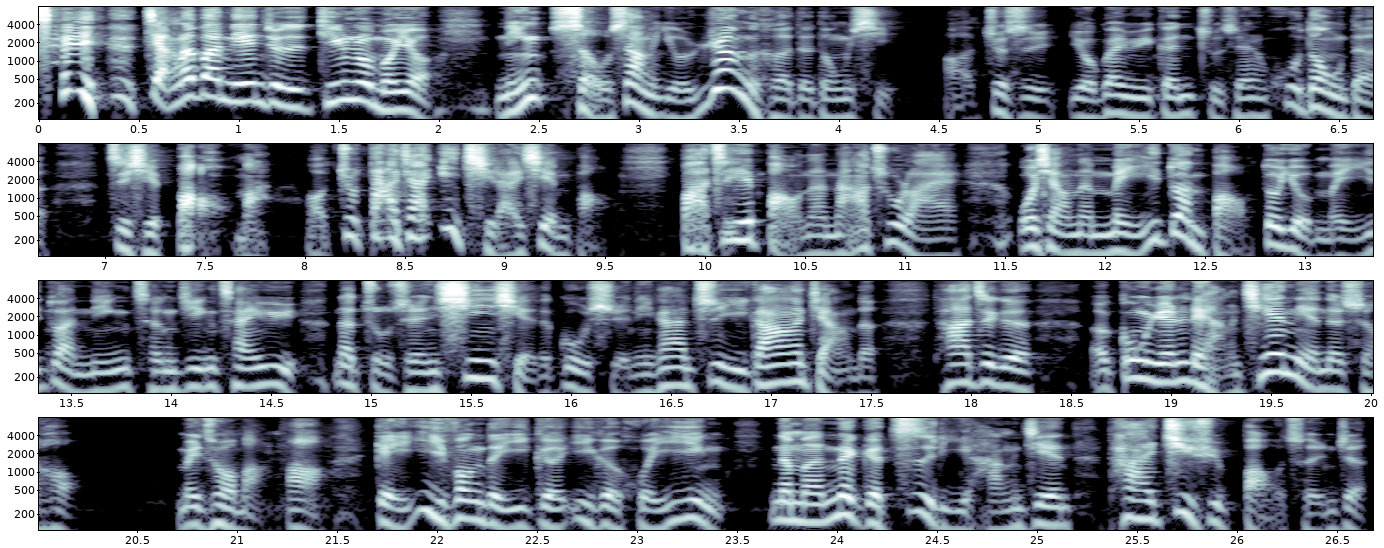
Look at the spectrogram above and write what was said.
所以讲了半天，就是听众朋友，您手上有任何的东西。啊，就是有关于跟主持人互动的这些宝嘛，哦，就大家一起来献宝，把这些宝呢拿出来。我想呢，每一段宝都有每一段您曾经参与那主持人心血的故事。你看志毅刚刚讲的，他这个呃，公元两千年的时候。没错嘛，啊，给易峰的一个一个回应，那么那个字里行间，他还继续保存着。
